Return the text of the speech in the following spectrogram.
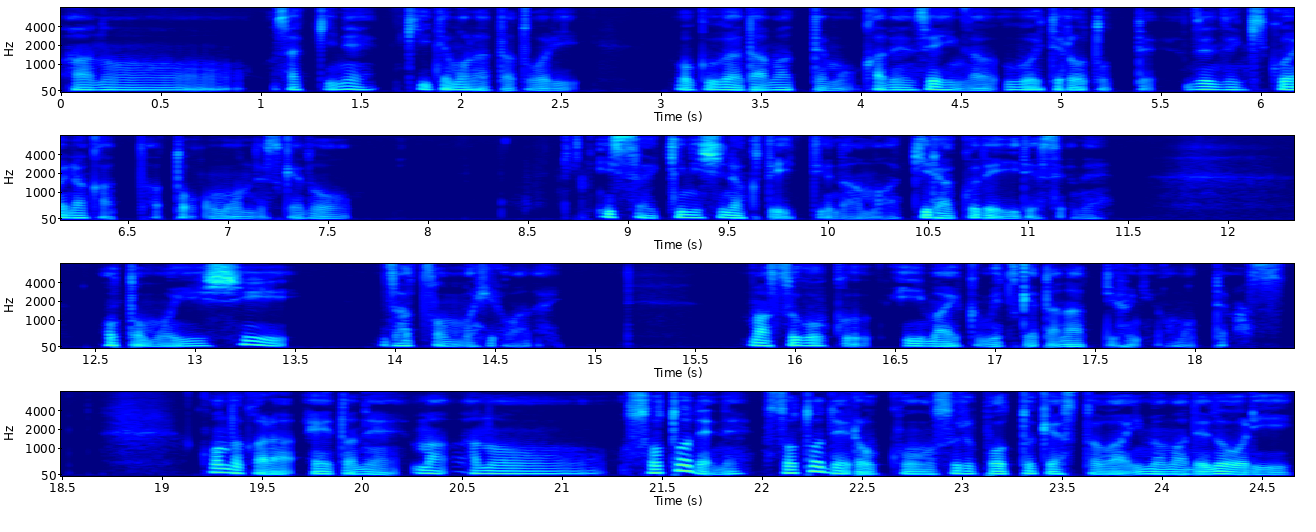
あのー、さっきね聞いてもらった通り僕が黙っても家電製品が動いてる音って全然聞こえなかったと思うんですけど一切気にしなくていいっていうのはまあ気楽でいいですよね。音もいいし雑音も拾わない。まあすごくいいマイク見つけたなっていうふうに思ってます。今度からえっ、ー、とねまああのー、外でね外で録音するポッドキャストは今まで通り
